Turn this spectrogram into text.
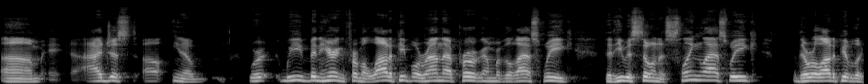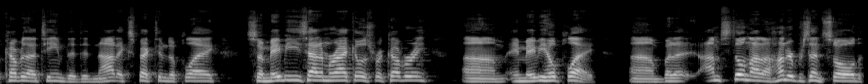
Um, I just, uh, you know, we're, we've been hearing from a lot of people around that program over the last week that he was still in a sling last week. There were a lot of people that cover that team that did not expect him to play. So maybe he's had a miraculous recovery, um, and maybe he'll play. Um, but uh, I'm still not 100% sold.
